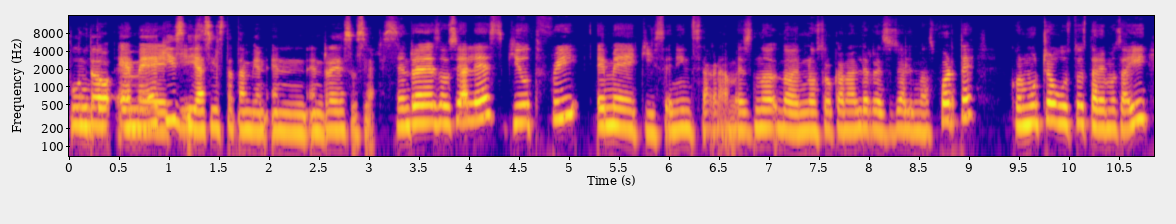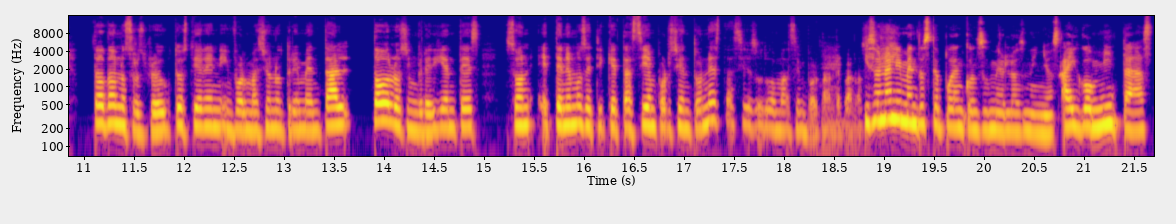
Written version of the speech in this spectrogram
.mx y así está también en, en, redes sociales. En redes sociales, Guilt Free MX en Instagram. Es nuestro canal de redes sociales más fuerte. Con mucho gusto estaremos ahí. Todos nuestros productos tienen información nutrimental, todos los ingredientes son, eh, tenemos etiquetas 100% honestas y eso es lo más importante para nosotros. Y son alimentos que pueden consumir los niños. Hay gomitas,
